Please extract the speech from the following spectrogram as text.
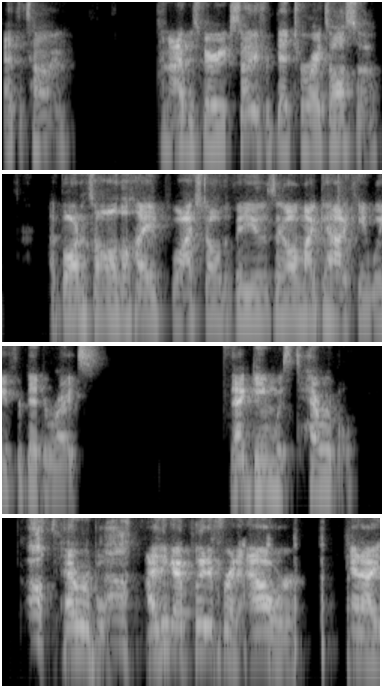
at the time. And I was very excited for Dead to Rights also. I bought into all the hype, watched all the videos, like, oh my God, I can't wait for Dead to Rights. That game was terrible. Oh, Terrible. oh. I think I played it for an hour and I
